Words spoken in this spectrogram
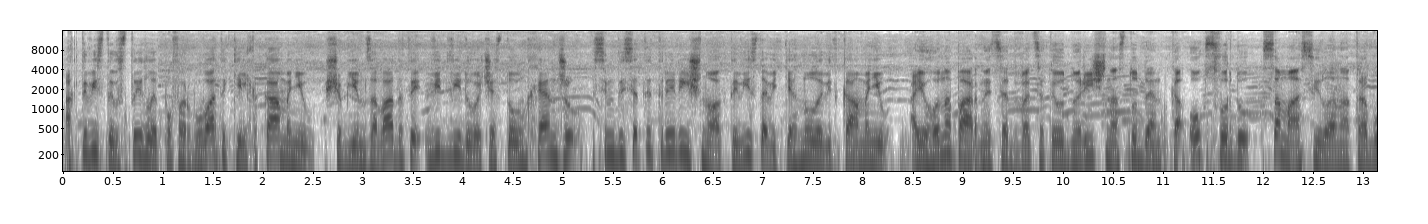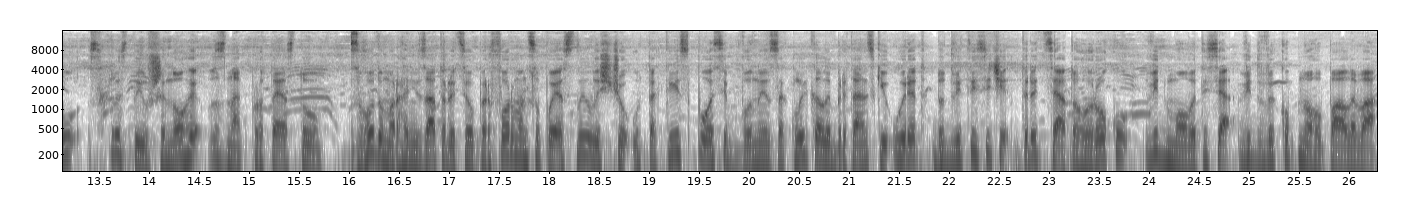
Активісти встигли пофарбувати кілька каменів. Щоб їм завадити, відвідувачі Стоунхенджу 73-річного активіста відтягнули від каменів, а його напарниця, 21-річна студентка Оксфорду, сама сіла на траву, схрестивши ноги в знак протесту. Згодом організатори цього перформансу пояснили, що у такий спосіб вони закликали британський уряд до 2030 року відмовитися від викопного палива.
